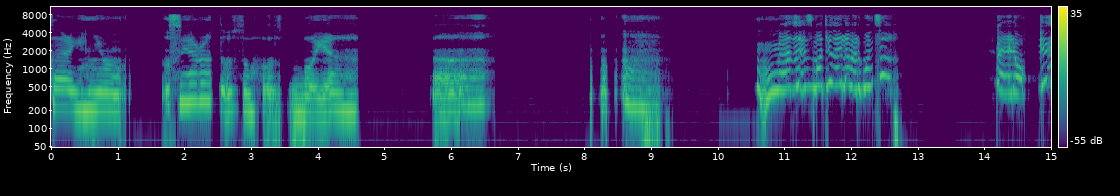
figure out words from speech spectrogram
Cariño, cierra tus ojos. Voy a... ¿Me desmayé de la vergüenza? ¿Pero qué?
